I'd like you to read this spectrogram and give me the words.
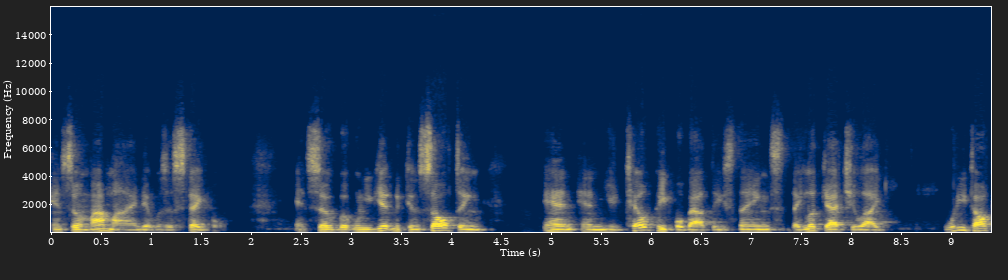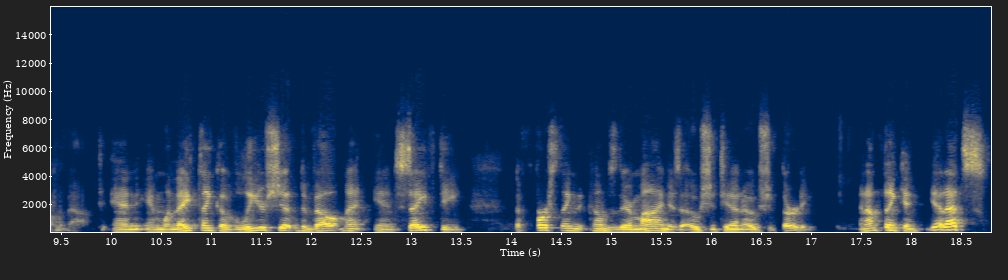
And so in my mind it was a staple and so, but when you get into consulting and, and you tell people about these things, they look at you like, what are you talking about? And, and when they think of leadership development and safety, the first thing that comes to their mind is OSHA 10, OSHA 30. And I'm thinking, yeah, that's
